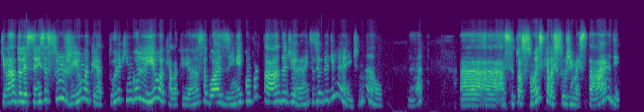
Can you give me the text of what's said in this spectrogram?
que na adolescência surgiu uma criatura que engoliu aquela criança boazinha e comportada de antes e obediente. Não, né? As situações que elas surgem mais tarde,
